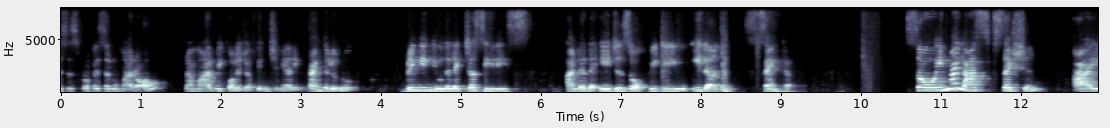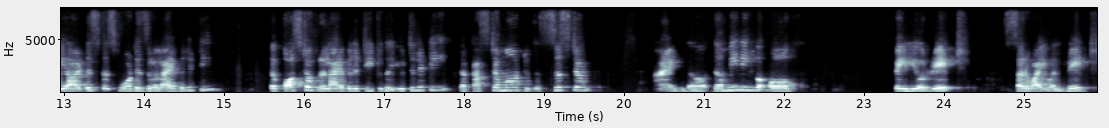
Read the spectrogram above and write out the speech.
This is Professor Uma Rao from RV College of Engineering, Bangalore, bringing you the lecture series under the aegis of VTU e-learning center. So in my last session, I uh, discussed what is reliability, the cost of reliability to the utility, the customer to the system, and uh, the meaning of failure rate, survival rate,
